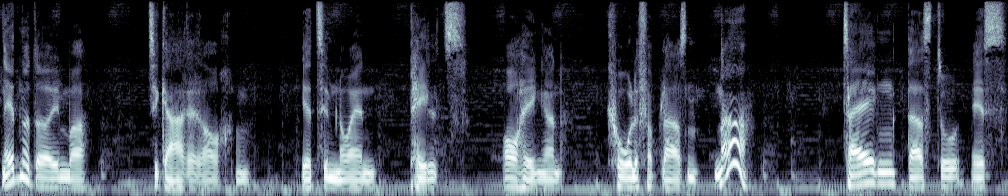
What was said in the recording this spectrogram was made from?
Nicht nur da immer Zigarre rauchen, jetzt im neuen Pelz anhängen, Kohle verblasen. Na, zeigen, dass du es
